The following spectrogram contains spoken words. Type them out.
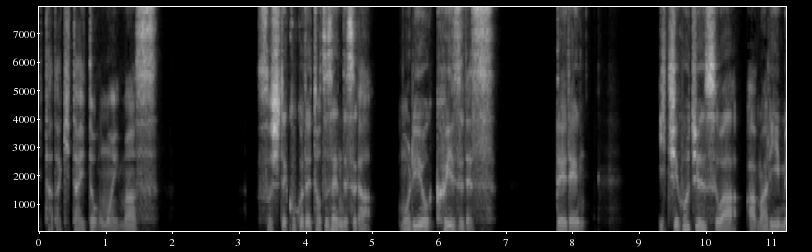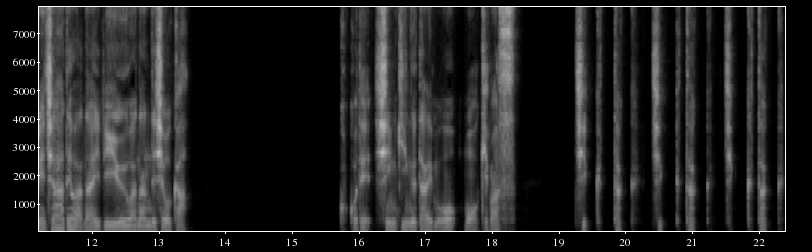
いただきたいと思います。そしてここで突然ですが、森尾クイズです。ででん。いちごジュースはあまりメジャーではない理由は何でしょうか？ここでシンキングタイムを設けます。チックタック、チックタック、チックタック。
